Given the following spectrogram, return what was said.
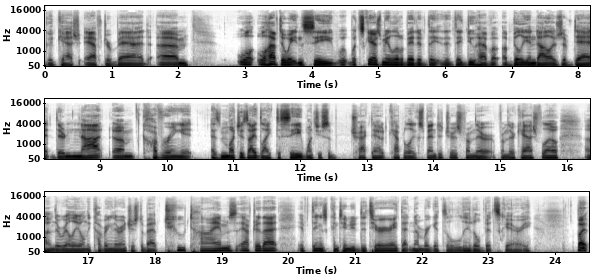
good cash after bad. Um, we'll we'll have to wait and see. What scares me a little bit if they they do have a, a billion dollars of debt, they're not um, covering it as much as I'd like to see. Once you subtract out capital expenditures from their from their cash flow, um, they're really only covering their interest about two times after that. If things continue to deteriorate, that number gets a little bit scary. But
